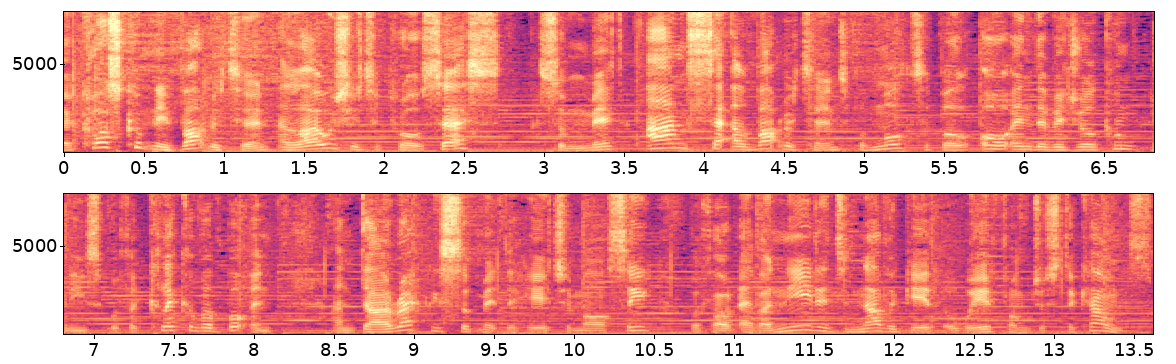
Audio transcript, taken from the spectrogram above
The Cross Company VAT return allows you to process, submit and settle VAT returns for multiple or individual companies with a click of a button and directly submit to HMRC without ever needing to navigate away from Just Accounts.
